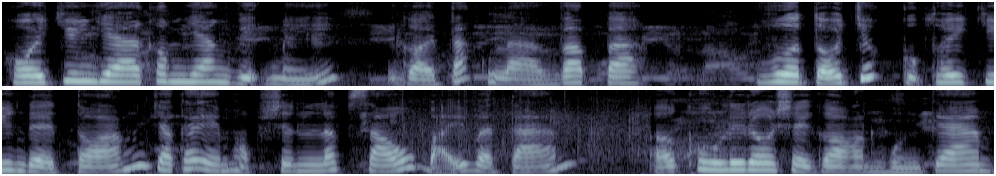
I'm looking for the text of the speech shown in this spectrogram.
Hội chuyên gia không gian Việt Mỹ, gọi tắt là VAPA, vừa tổ chức cuộc thi chuyên đề toán cho các em học sinh lớp 6, 7 và 8 ở khu Lido Sài Gòn, quận Cam,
